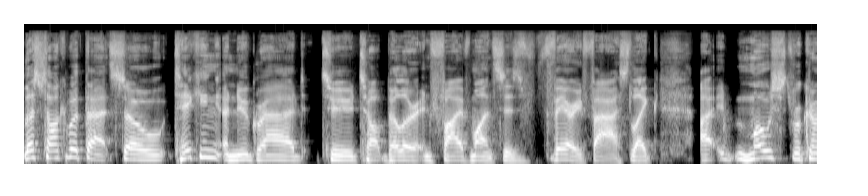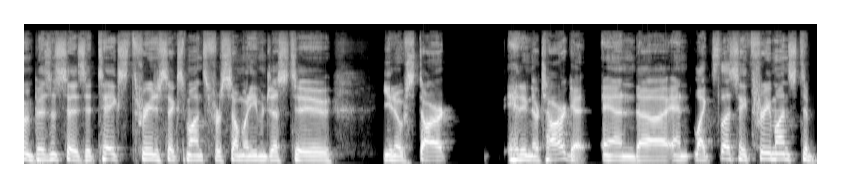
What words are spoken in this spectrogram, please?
Let's talk about that. So, taking a new grad to top biller in five months is very fast. Like uh, most recruitment businesses, it takes three to six months for someone even just to, you know, start hitting their target. And uh, and like let's say three months to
